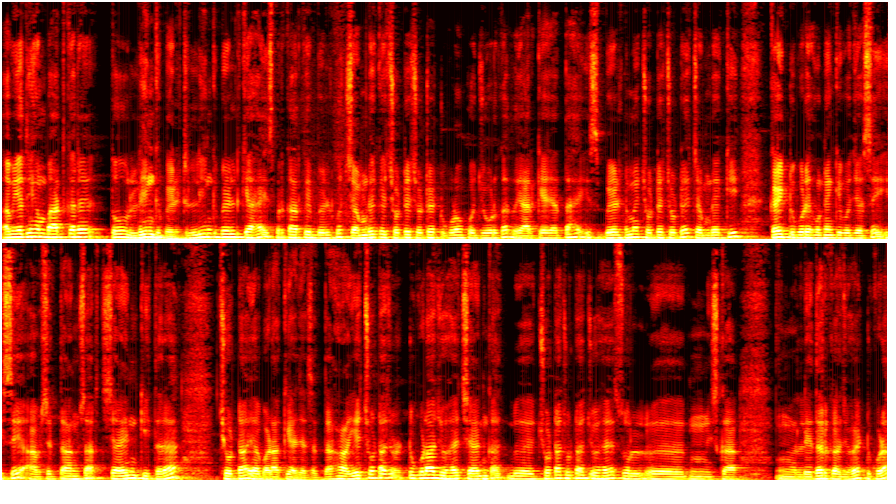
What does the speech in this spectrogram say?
अब यदि हम बात करें तो लिंक बेल्ट लिंक बेल्ट क्या है? इस प्रकार के बेल्ट को चमड़े के छोटे छोटे टुकड़ों को जोड़कर तैयार किया जाता है। इस बेल्ट में छोटे छोटे चमड़े की कई टुकड़े होने की वजह से इसे आवश्यकता अनुसार चैन की तरह छोटा या बड़ा किया जा सकता है। हाँ ये छोटा छोटा टुकड़ा जो है चैन का, छोटा छोटा जो है सो इसका लेदर का जो है टुकड़ा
